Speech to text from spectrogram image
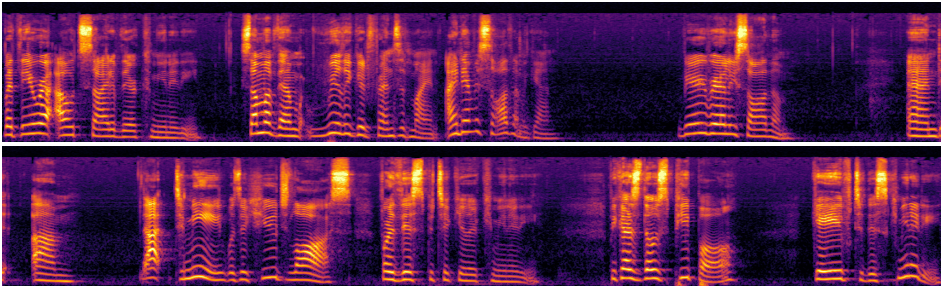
but they were outside of their community. Some of them really good friends of mine. I never saw them again. Very rarely saw them. And um, that, to me, was a huge loss for this particular community because those people gave to this community.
